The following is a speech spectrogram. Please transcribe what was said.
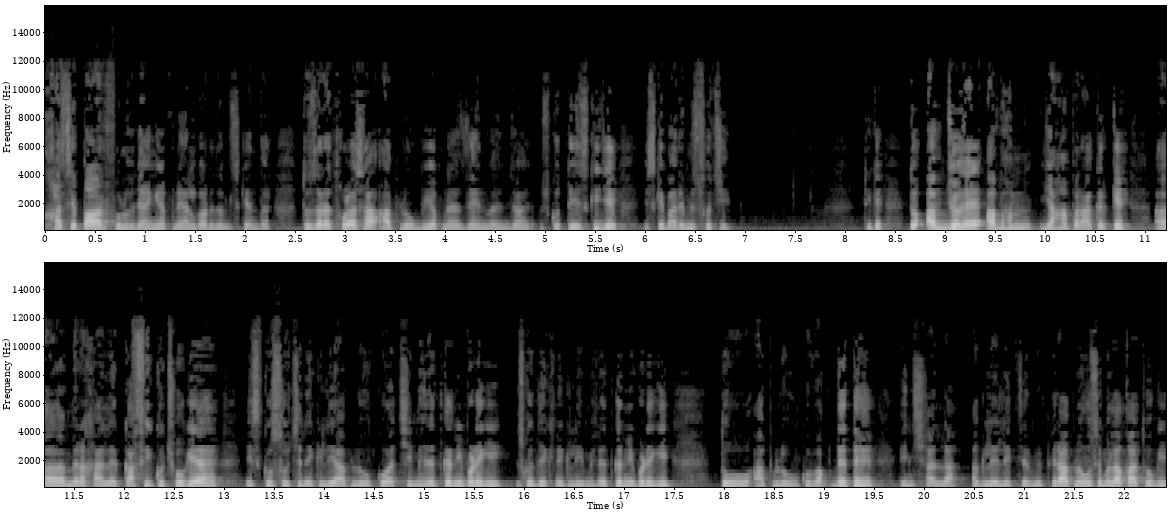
خاصے پاورفل ہو جائیں گے اپنے الگوریزمس کے اندر۔ تو ذرا تھوڑا سا آپ لوگ بھی اپنا ذہن وہن جو ہے اس کو تیز کیجیے اس کے بارے میں سوچیے ٹھیک ہے؟ تو اب جو ہے اب ہم یہاں پر آ کر کے آ, میرا خیال ہے کافی کچھ ہو گیا ہے۔ اس کو سوچنے کے لیے آپ لوگوں کو اچھی محنت کرنی پڑے گی اس کو دیکھنے کے لیے محنت کرنی پڑے گی۔ تو آپ لوگوں کو وقت دیتے ہیں۔ انشاءاللہ اگلے لیکچر میں پھر آپ لوگوں سے ملاقات ہوگی۔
